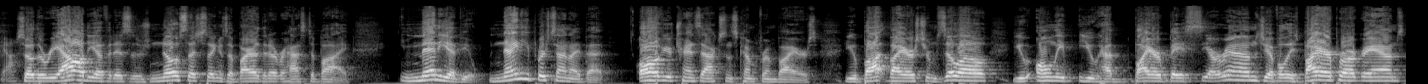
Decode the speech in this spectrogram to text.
Yeah. So the reality of it is, there's no such thing as a buyer that ever has to buy. Many of you, 90%, I bet, all of your transactions come from buyers. You bought buyers from Zillow. You only you have buyer-based CRMs. You have all these buyer programs.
